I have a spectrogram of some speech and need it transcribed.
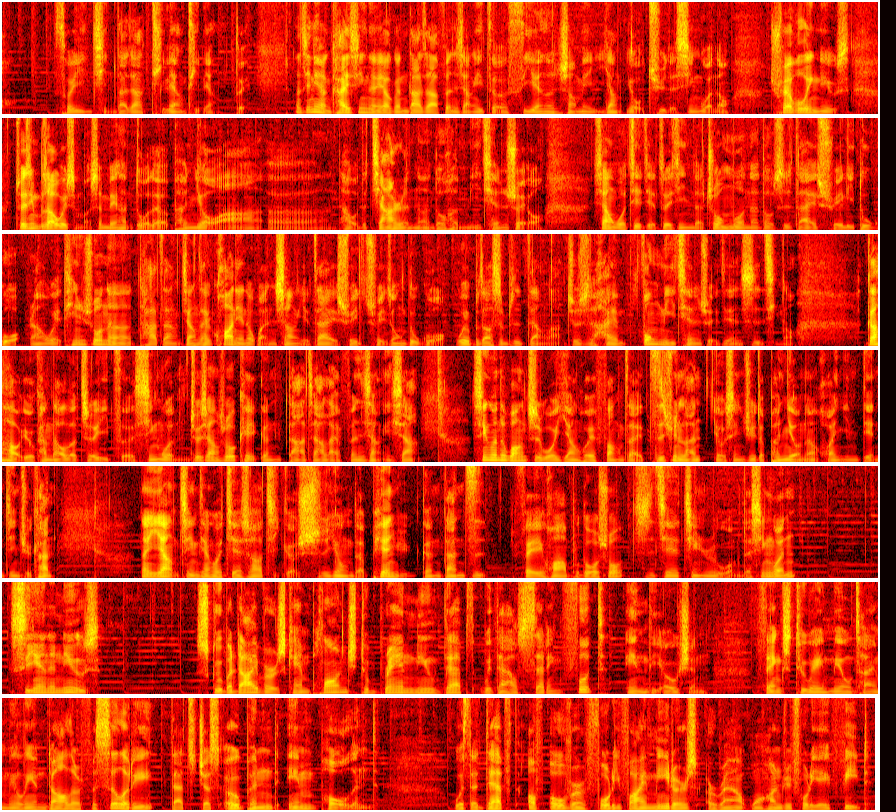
所以请大家体谅体谅。对，那今天很开心呢，要跟大家分享一则 CNN 上面一样有趣的新闻哦，Traveling News。最近不知道为什么，身边很多的朋友啊，呃，还有我的家人呢，都很迷潜水哦。像我姐姐最近的周末呢，都是在水里度过。然后我也听说呢，她将将在跨年的晚上也在水水中度过。我也不知道是不是这样啦，就是还风靡潜水这件事情哦。刚好又看到了这一则新闻，就想说可以跟大家来分享一下。新闻的网址我一样会放在资讯栏，有兴趣的朋友呢，欢迎点进去看。那一样，今天会介绍几个实用的片语跟单字。废话不多说，直接进入我们的新闻。CNN News Scuba divers can plunge to brand new depth without setting foot in the ocean, thanks to a multi million dollar facility that's just opened in Poland. With a depth of over 45 meters, around 148 feet,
